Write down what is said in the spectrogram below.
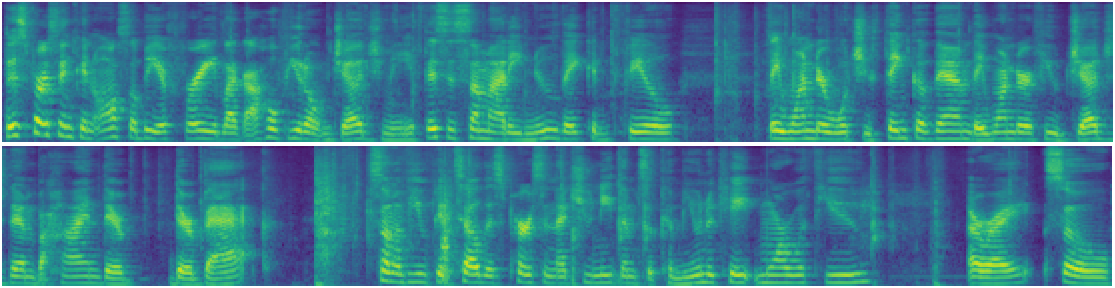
This person can also be afraid, like, I hope you don't judge me. If this is somebody new, they could feel, they wonder what you think of them. They wonder if you judge them behind their, their back. Some of you could tell this person that you need them to communicate more with you. All right. So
